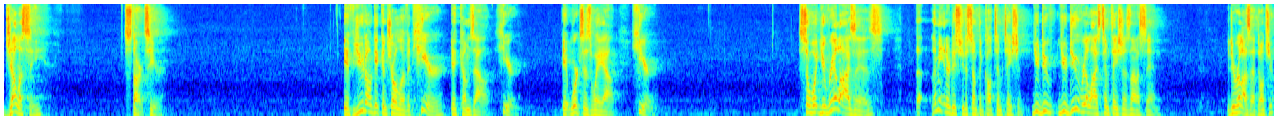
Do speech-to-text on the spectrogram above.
jealousy starts here. If you don't get control of it here, it comes out here. It works its way out here. So, what you realize is, uh, let me introduce you to something called temptation. You do, you do realize temptation is not a sin. You do realize that, don't you?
